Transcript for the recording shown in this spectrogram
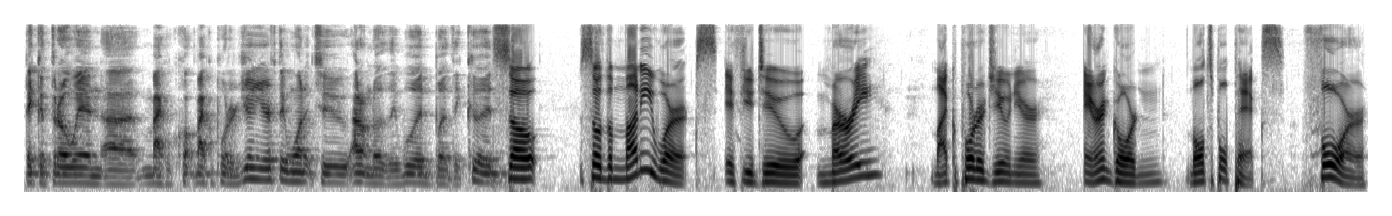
They could throw in uh, Michael Michael Porter Jr. if they wanted to. I don't know that they would, but they could. So so the money works if you do Murray, Michael Porter Jr., Aaron Gordon, multiple picks for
